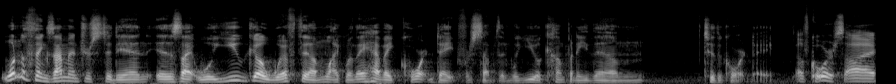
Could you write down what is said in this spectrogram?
One of the things I'm interested in is like, will you go with them, like when they have a court date for something? Will you accompany them to the court date? Of course, I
